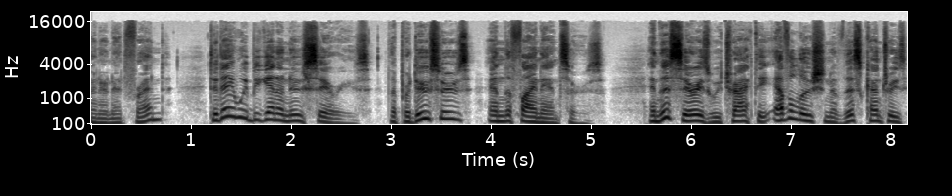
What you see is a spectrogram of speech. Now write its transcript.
Internet friend. Today we begin a new series, The Producers and the Financers. In this series, we track the evolution of this country's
